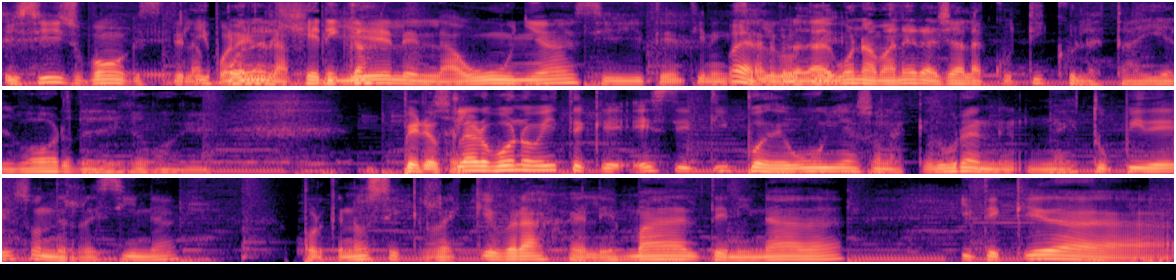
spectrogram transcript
Y sí, supongo que si te la ¿Y ponen en la piel, en la uña, sí, te tiene que Bueno, ser algo pero de que- alguna manera ya la cutícula está ahí al borde, de como que... Pero no sé. claro, vos no viste que este tipo de uñas son las que duran una estupidez, son de resina, porque no se resquebraja el esmalte ni nada, y te queda,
